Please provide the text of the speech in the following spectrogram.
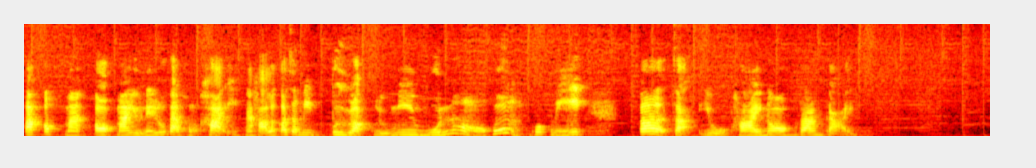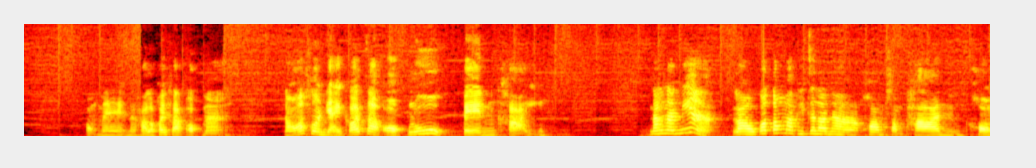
ฟักออกมาออกมาอยู่ในรูปแบบของไข่นะคะ แล้วก็จะมีเปลือกหรือมีวุ้นห่อหุ้มพวกนี้ ก็จะอยู่ภายนอกร่างกาย ของแม่นะคะแล้วค่อยฟักออกมาเนาะส่วนใหญ่ก็จะออกลูกเป็นไข่ดังนั้นเนี่ยเราก็ต้องมาพิจารณาความสัมพันธ์ของ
